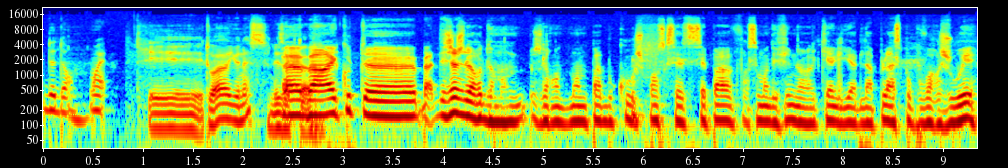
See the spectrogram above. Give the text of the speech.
dedans. Ouais. Et toi, Younes Les Euh, acteurs bah, écoute, euh, bah, déjà, je leur demande, je leur en demande pas beaucoup. Je pense que c'est- c'est pas forcément des films dans lesquels il y a de la place pour pouvoir jouer.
